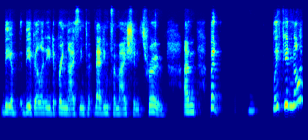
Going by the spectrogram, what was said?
the the ability to bring those that information through um, but if you're not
